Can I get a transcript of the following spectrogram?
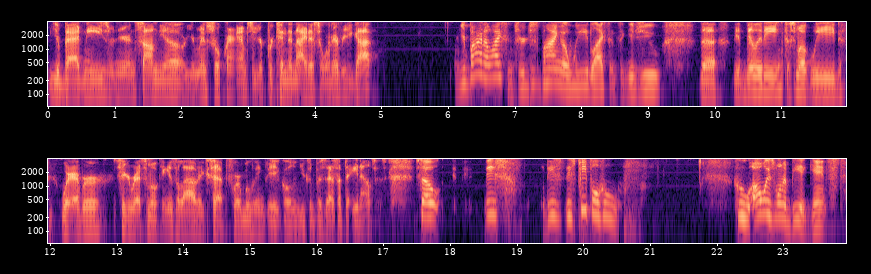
your bad knees or your insomnia or your menstrual cramps or your pretendinitis or whatever you got. you're buying a license. You're just buying a weed license. It gives you the the ability to smoke weed wherever cigarette smoking is allowed, except for a moving vehicle, and you can possess up to eight ounces. So these these these people who who always want to be against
